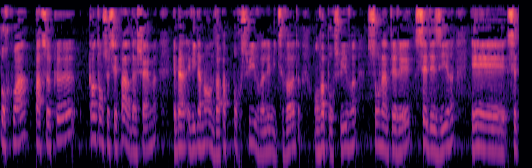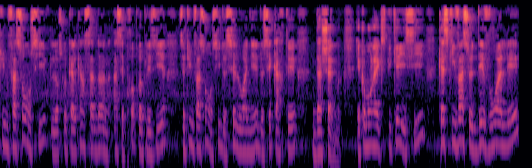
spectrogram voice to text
Pourquoi? Parce que quand on se sépare d'Hachem, eh bien, évidemment, on ne va pas poursuivre les mitzvot, on va poursuivre son intérêt, ses désirs, et c'est une façon aussi, lorsque quelqu'un s'adonne à ses propres plaisirs, c'est une façon aussi de s'éloigner, de s'écarter d'Hachem. Et comme on l'a expliqué ici, qu'est-ce qui va se dévoiler?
